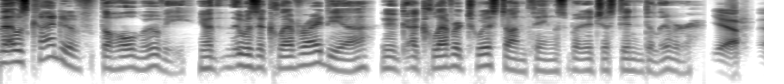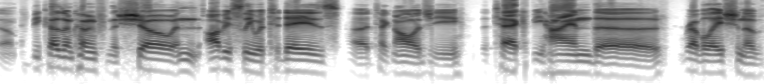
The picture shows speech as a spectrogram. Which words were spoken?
that was kind of the whole movie you know it was a clever idea a clever twist on things but it just didn't deliver Yeah, yeah. Because I'm coming from the show, and obviously with today's uh, technology, the tech behind the revelation of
